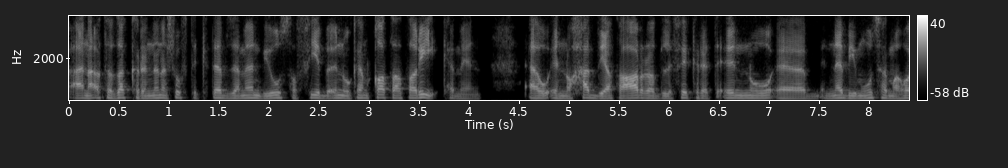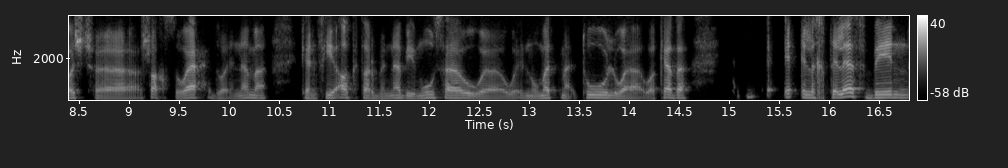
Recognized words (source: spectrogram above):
أنا أتذكر أن أنا شفت كتاب زمان بيوصف فيه بأنه كان قاطع طريق كمان أو إنه حد يتعرض لفكرة إنه النبي موسى ما هوش شخص واحد وإنما كان في أكتر من نبي موسى وإنه مات مقتول وكذا. الاختلاف بين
